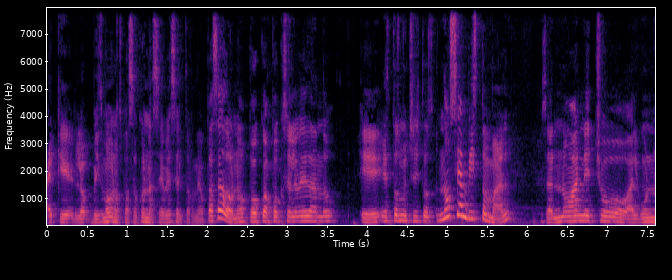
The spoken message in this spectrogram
hay que lo mismo nos pasó con Aceves el torneo pasado, ¿no? Poco a poco se le ve dando. Eh, estos muchachitos no se han visto mal, o sea, no han hecho algún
